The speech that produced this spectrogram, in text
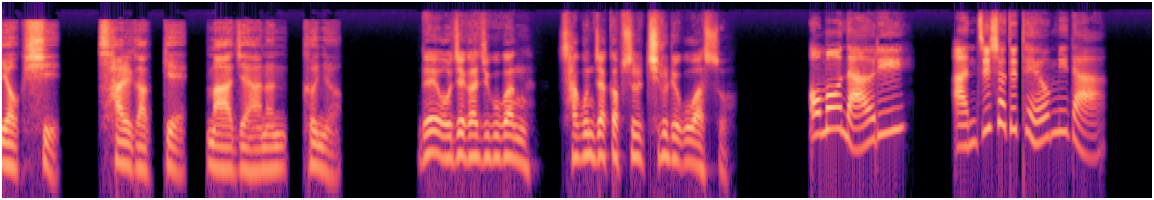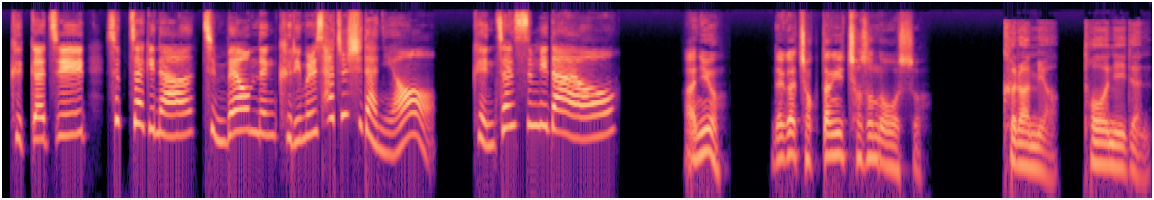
역시 살갑게 맞이하는 그녀. 내 어제 가지고 간 사군자 값을 치르려고 왔소. 어머, 나으리. 앉으셔도 되옵니다. 그까짓 습작이나 진배 없는 그림을 사주시다니요. 괜찮습니다요. 아니요. 내가 적당히 쳐서 넣었소. 그러며 돈이든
